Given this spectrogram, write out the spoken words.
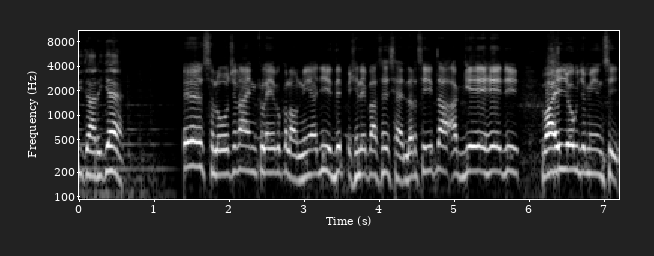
ਕੀਤੀ ਜਾ ਰਹੀ ਹੈ। ਇਹ ਸਲੋਚਨਾ ਇਨਕਲੇਵ ਕਲੋਨੀ ਆ ਜੀ, ਇਹਦੇ ਪਿਛਲੇ ਪਾਸੇ ਸੈਲਰ ਸੀ ਤਾਂ ਅੱਗੇ ਇਹ ਜੀ ਵਾਹੀਯੋਗ ਜ਼ਮੀਨ ਸੀ।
